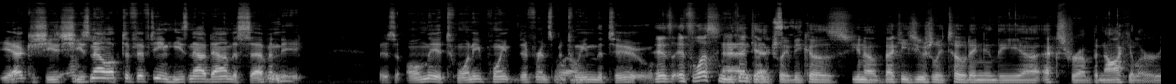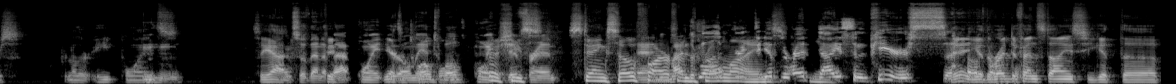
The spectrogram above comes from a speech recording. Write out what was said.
yeah, because she's, she's now up to 15. He's now down to 70. There's only a 20 point difference Well, between the two. It's it's less than you Uh, think actually, because you know Becky's usually toting the uh, extra binoculars for another eight points. Mhm. So yeah, And so then at that point, yeah, you're only at 12 12 point Yeah, she's different. staying so far from the as well front upgrade lines. To get the red Yeah. dice and Pierce. So. yeah, you get the red defense dice, you get the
